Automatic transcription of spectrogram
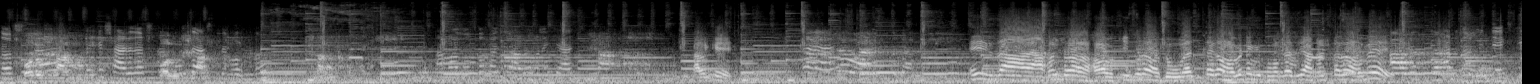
দশটা থেকে সাড়ে দশটার মধ্যে আসতে বলল। আমার মতো হয়তো আরও অনেকে আসবে। কালকে? এই না এখন তো হবে কি করে? দু হাজার টাকা হবে নাকি? তোমার কাছে আঠারোশো টাকা হবে? আর তো আমি দেখছি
